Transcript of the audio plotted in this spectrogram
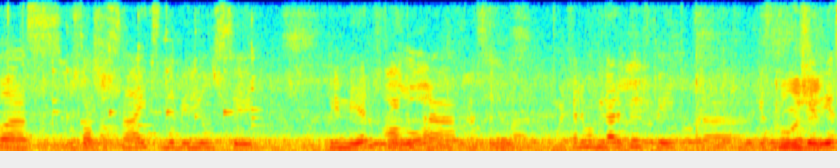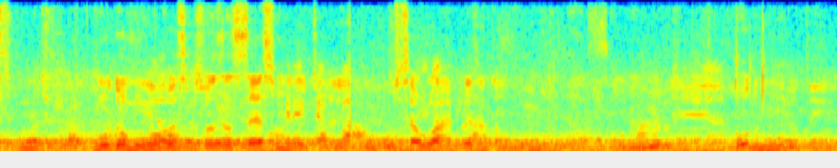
as, os nossos sites deveriam ser primeiro feitos para celular. O mercado imobiliário é perfeito para questão Hoje- endereço, como a gente. Mudou muito, as pessoas acessam muito. Né? O celular representa muito. Todo mundo tem.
